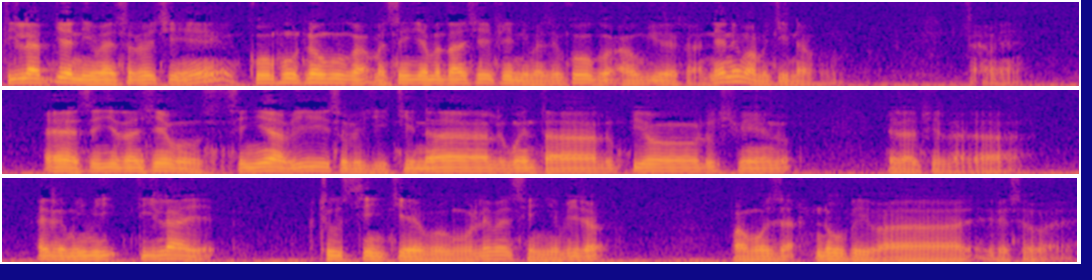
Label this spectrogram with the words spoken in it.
ဒီလက်ပြက်နေမယ်ဆိုလို့ရှိရင်ကိုမှုနှုတ်မှုကမစင်ကြမသားရှိဖြစ်နေမယ်ဆိုကိုယ့်ကိုအောင်ပြတဲ့အခါနည်းနည်းမှမကြည့်နိုင်ဘူးအဲ အဲစင်ကြသားရှင်းဖို့စင်ကြရပြီဆိုလို့ရှိရင်ကျင်နာလို့ဝင်တာလို့ပြောလို့ရွှင်လို့အဲ့ဒါဖြစ်လာတာအဲ့လိုမိမိဒီလက်ရဲ့အထူးစင်ကြယ်ပုံကိုလည်းပဲဆင်ញင်ပြီးတော့ပါမောဇနှုတ်ပေးပါတဲ့လို့ဆိုပါတယ်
